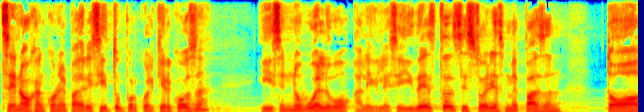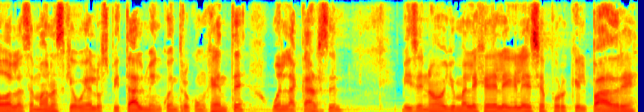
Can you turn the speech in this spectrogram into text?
se enojan con el padrecito por cualquier cosa y dicen no vuelvo a la iglesia. Y de estas historias me pasan todas las semanas que voy al hospital, me encuentro con gente o en la cárcel. Me dicen, no, yo me alejé de la iglesia porque el padre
